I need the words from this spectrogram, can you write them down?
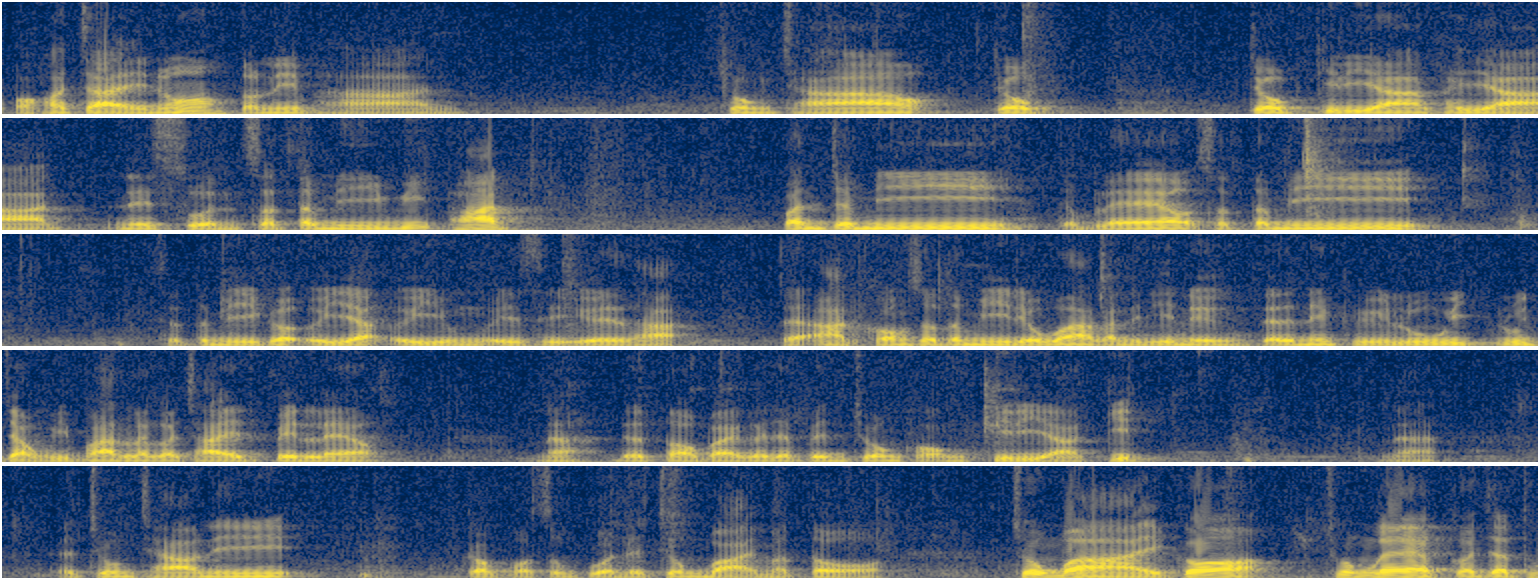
พอเข้าใจเนาะตอนนี้ผ่านช่วงเช้าจบจบกิริยาขยาดในส่วนสัตมีวิพัฒน์ปัญจมีจบแล้วสัตมี สัตมีก็เอยยะเอยยุงเอสิเอยทะแต่อาจของสัตมีเดี๋ยวว่ากันอีกทีหนึ่งแต่ตอนนี้คือรู้รู้จักวิพัฒน์แล้วก็ใช้เป็นแล้วนะเดี๋ยวต่อไปก็จะเป็นช่วงของกิริยากิจนะแต่ช่วงเช้านี้ก็พอสมควรในช่วงบ่ายมาต่อ ช่วงบ่ายก็ ช่วงแรกก็จะท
